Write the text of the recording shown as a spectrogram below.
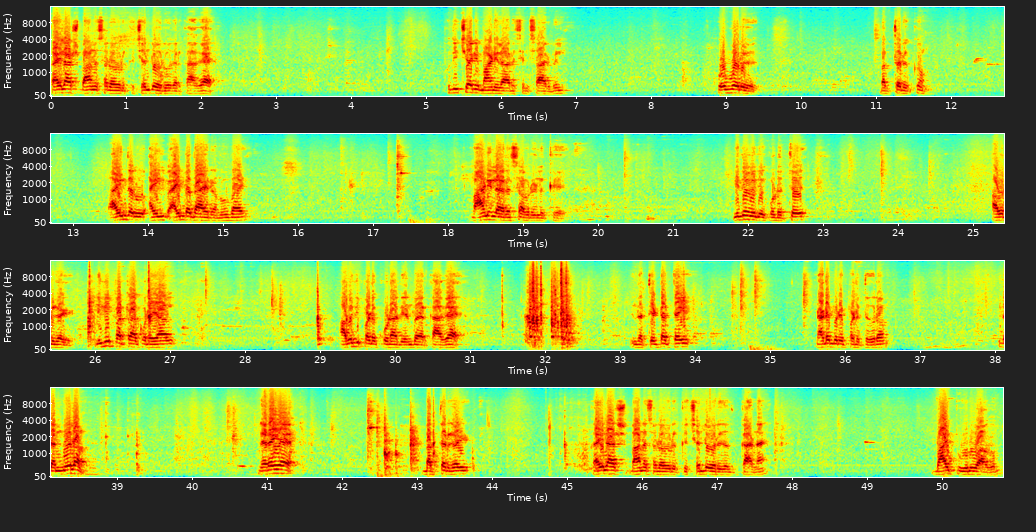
கைலாஷ் பானசரோவருக்கு சென்று வருவதற்காக புதுச்சேரி மாநில அரசின் சார்பில் ஒவ்வொரு பக்தருக்கும் ஐந்து ஐம்பதாயிரம் ரூபாய் மாநில அரசு அவர்களுக்கு நிதியுதவி கொடுத்து அவர்கள் நிதி பற்றாக்குறையால் அவதிப்படக்கூடாது என்பதற்காக இந்த திட்டத்தை நடைமுறைப்படுத்துகிறோம். இதன் மூலம் நிறைய பக்தர்கள் கைலாஷ் மானசரோவருக்கு சென்று வருவதற்கான வாய்ப்பு உருவாகும்.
